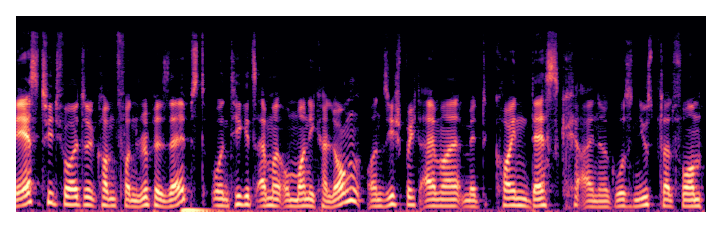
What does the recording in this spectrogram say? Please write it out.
Der erste Tweet für heute kommt von Ripple selbst und hier geht es einmal um Monica Long und sie spricht einmal mit Coindesk, eine große News-Plattform,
